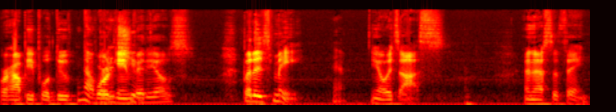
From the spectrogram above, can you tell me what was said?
or how people do No, board game you. videos, but it's me. Yeah. You know, it's us, and that's the thing.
